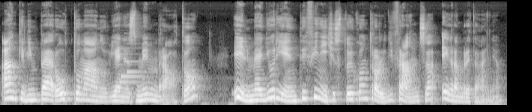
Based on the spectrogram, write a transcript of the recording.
Anche l'impero ottomano viene smembrato e il Medio Oriente finisce sotto il controllo di Francia e Gran Bretagna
